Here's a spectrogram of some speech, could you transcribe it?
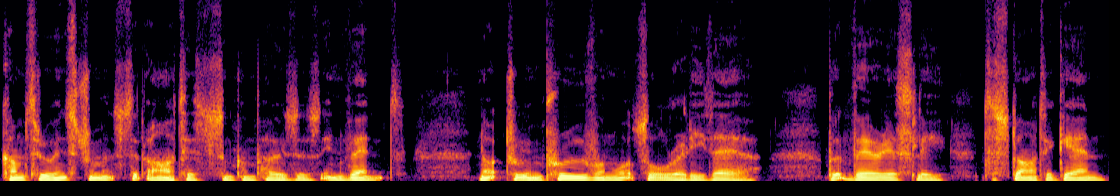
come through instruments that artists and composers invent, not to improve on what's already there, but variously to start again,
